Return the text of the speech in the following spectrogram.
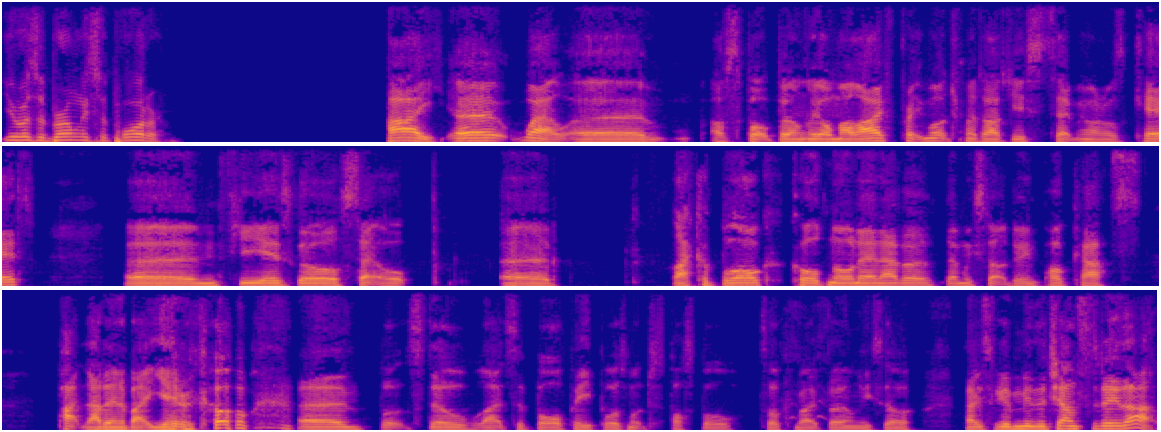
you as a Burnley supporter. Hi. Uh, well, uh, I've supported Burnley all my life, pretty much. My dad used to take me when I was a kid. Um, a few years ago, set up uh, like a blog called No Nay Never. Then we started doing podcasts. Packed that in about a year ago, um, but still like to bore people as much as possible talking about Burnley. So thanks for giving me the chance to do that.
